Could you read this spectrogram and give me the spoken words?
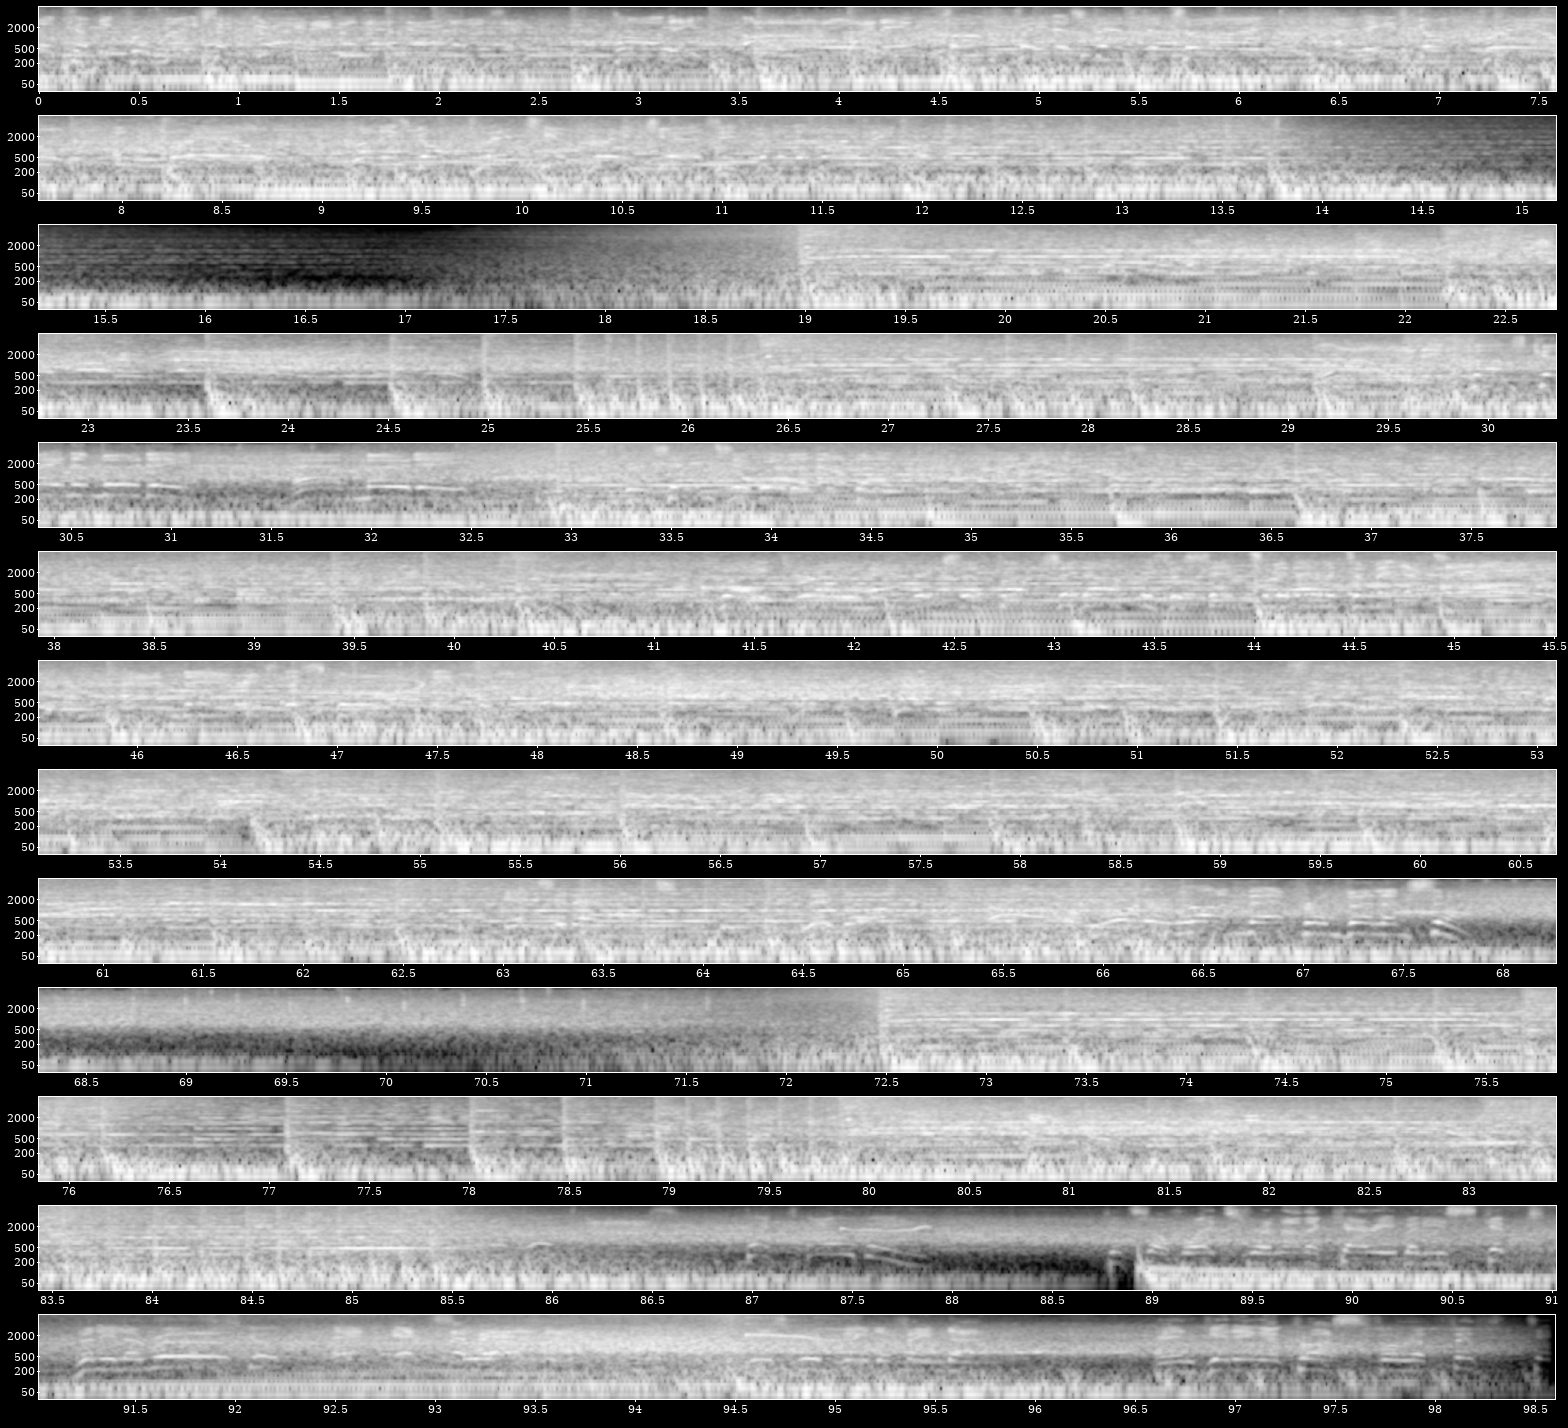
Moodie. And Moodie presents it with another. Way through, Hendrickson pops it up. There's a sense of. And Willemsen. Waits for another carry, but skipped. Willie le Roux. And it's a This would be defender. For a fifth.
